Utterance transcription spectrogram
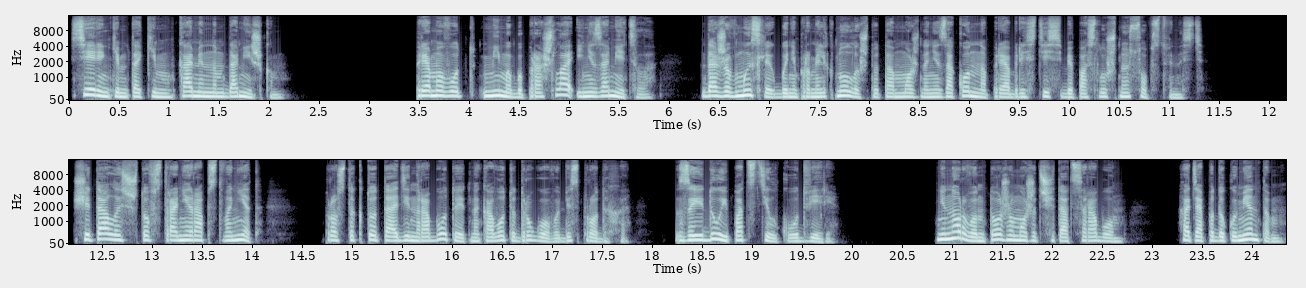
сереньким таким каменным домишком. Прямо вот мимо бы прошла и не заметила. Даже в мыслях бы не промелькнуло, что там можно незаконно приобрести себе послушную собственность. Считалось, что в стране рабства нет, просто кто-то один работает на кого-то другого без продыха, за еду и подстилку у двери. Нинор вон тоже может считаться рабом, хотя по документам,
